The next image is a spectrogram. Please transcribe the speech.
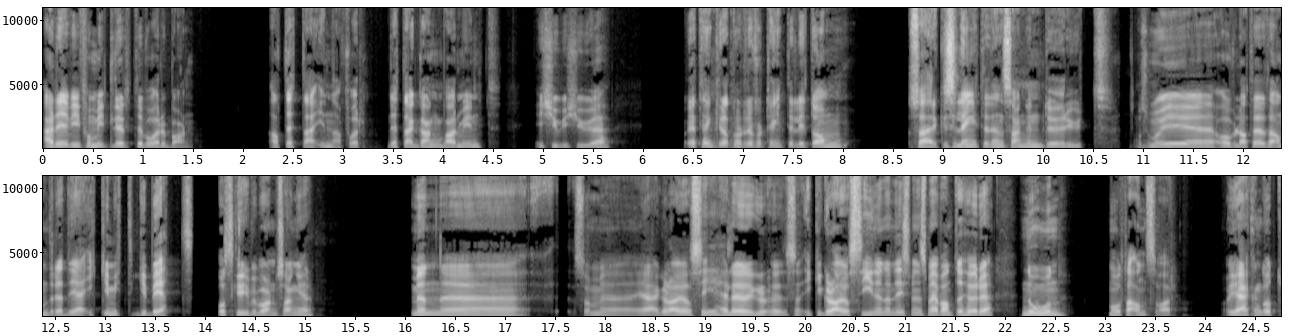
er det vi formidler til våre barn. At dette er innafor. Dette er gangbar mynt i 2020. Og jeg tenker at når dere får tenkt det litt om, så er det ikke så lenge til den sangen dør ut. Og så må vi eh, overlate det til andre. Det er ikke mitt gebet å skrive barnesanger. Men eh, som jeg er glad i å si, eller ikke glad i å si nødvendigvis, men som jeg er vant til å høre, noen må ta ansvar. Og jeg kan godt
